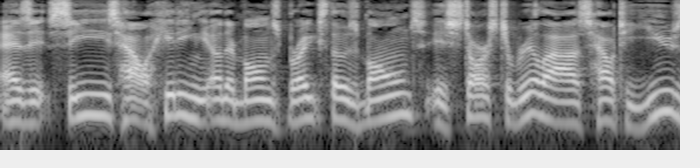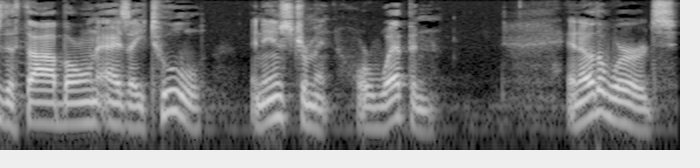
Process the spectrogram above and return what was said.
As it sees how hitting the other bones breaks those bones, it starts to realize how to use the thigh bone as a tool, an instrument, or weapon. In other words,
